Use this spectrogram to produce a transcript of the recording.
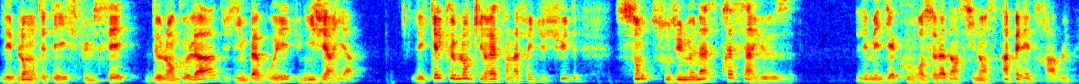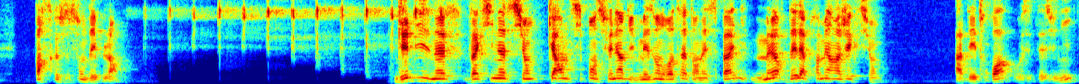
Les Blancs ont été expulsés de l'Angola, du Zimbabwe, du Nigeria. Les quelques Blancs qu'il reste en Afrique du Sud sont sous une menace très sérieuse. Les médias couvrent cela d'un silence impénétrable parce que ce sont des Blancs. Grippe 19, vaccination. 46 pensionnaires d'une maison de retraite en Espagne meurent dès la première injection. À Détroit, aux États-Unis,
